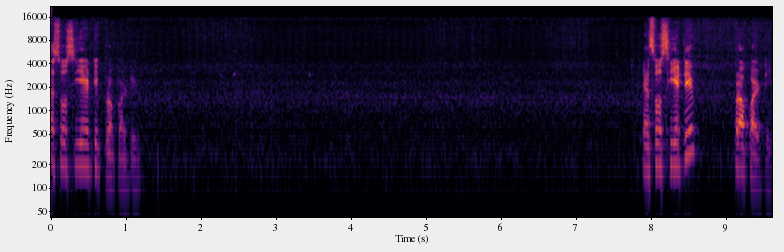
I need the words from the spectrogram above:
एसोसिएटिव प्रॉपर्टी एसोसिएटिव प्रॉपर्टी।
